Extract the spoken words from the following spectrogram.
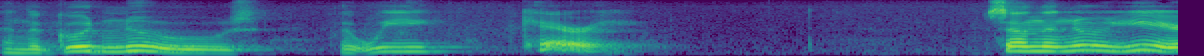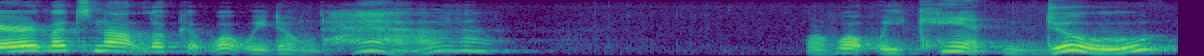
and the good news that we carry. So, in the new year, let's not look at what we don't have or what we can't do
